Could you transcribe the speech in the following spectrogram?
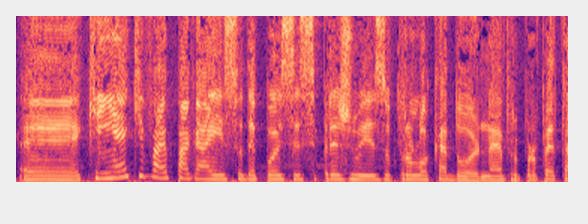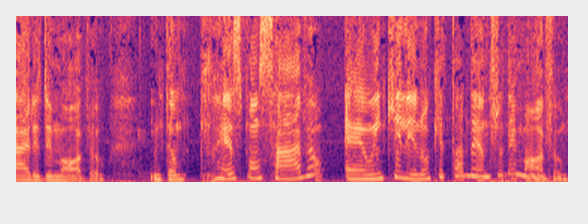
é, quem é que vai pagar isso depois, esse prejuízo pro locador, né? Pro proprietário do imóvel? Então, responsável é o inquilino que está dentro do imóvel.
